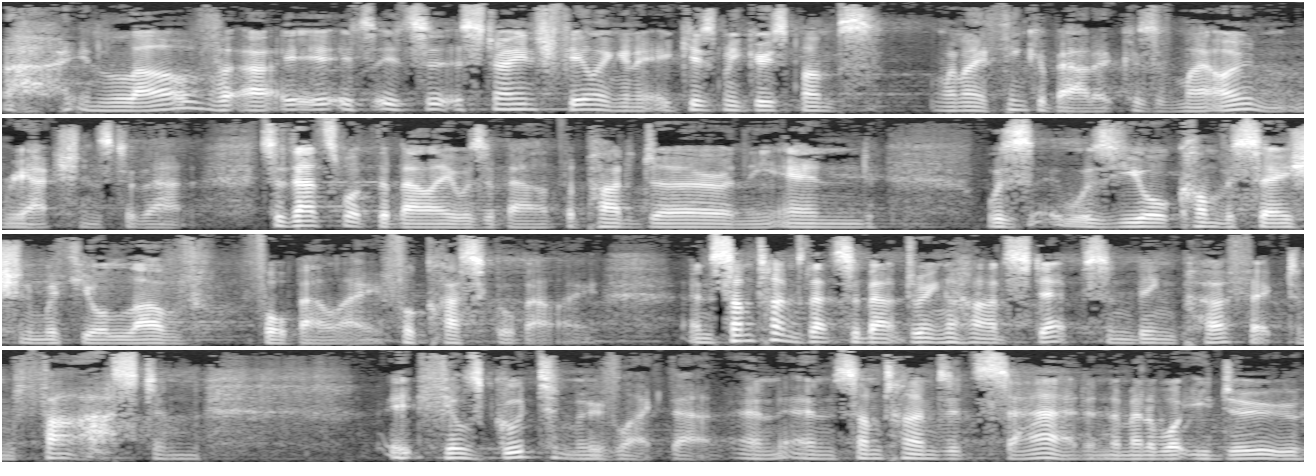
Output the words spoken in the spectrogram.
in love. Uh, it, it's, it's a strange feeling and it, it gives me goosebumps when I think about it because of my own reactions to that. So that's what the ballet was about. The pas de deux and the end was, was your conversation with your love for ballet, for classical ballet. And sometimes that's about doing hard steps and being perfect and fast and it feels good to move like that. And, and sometimes it's sad, and no matter what you do,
